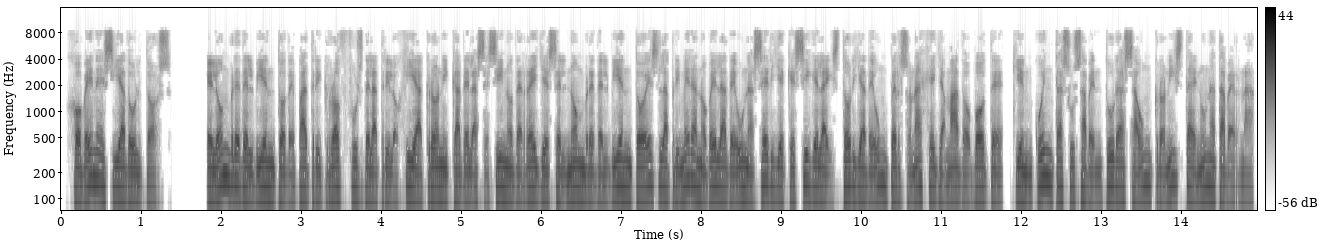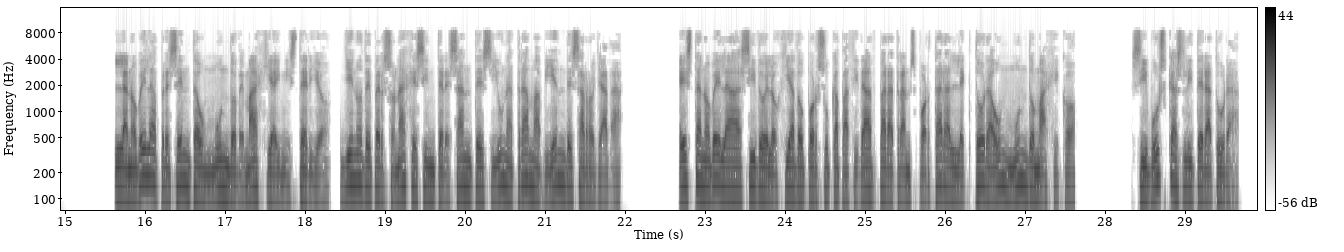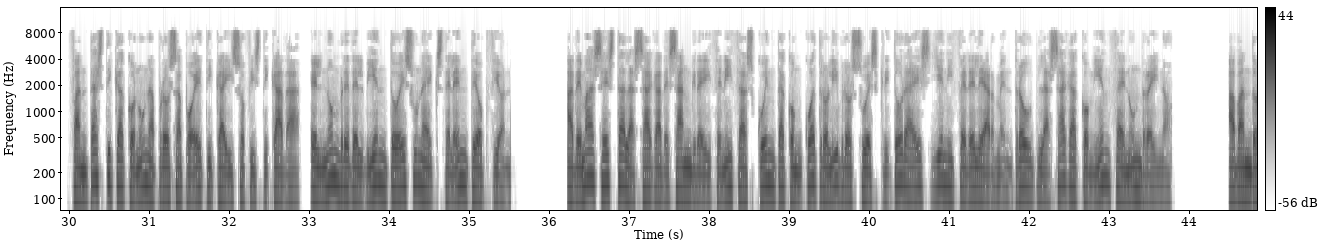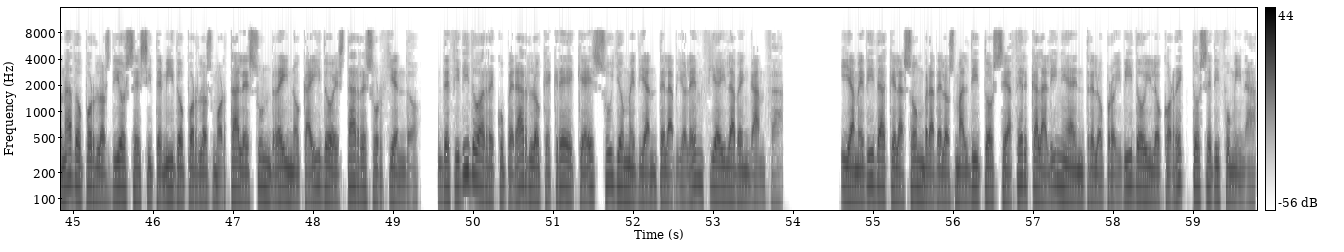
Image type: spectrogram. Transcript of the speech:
jóvenes y adultos. El hombre del viento de Patrick Rothfuss de la trilogía crónica del asesino de reyes El nombre del viento es la primera novela de una serie que sigue la historia de un personaje llamado Bote, quien cuenta sus aventuras a un cronista en una taberna. La novela presenta un mundo de magia y misterio, lleno de personajes interesantes y una trama bien desarrollada. Esta novela ha sido elogiado por su capacidad para transportar al lector a un mundo mágico. Si buscas literatura, Fantástica con una prosa poética y sofisticada, El nombre del viento es una excelente opción. Además esta la saga de Sangre y Cenizas cuenta con cuatro libros su escritora es Jennifer L. Armentrout la saga comienza en un reino. Abandonado por los dioses y temido por los mortales un reino caído está resurgiendo, decidido a recuperar lo que cree que es suyo mediante la violencia y la venganza y a medida que la sombra de los malditos se acerca la línea entre lo prohibido y lo correcto se difumina.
